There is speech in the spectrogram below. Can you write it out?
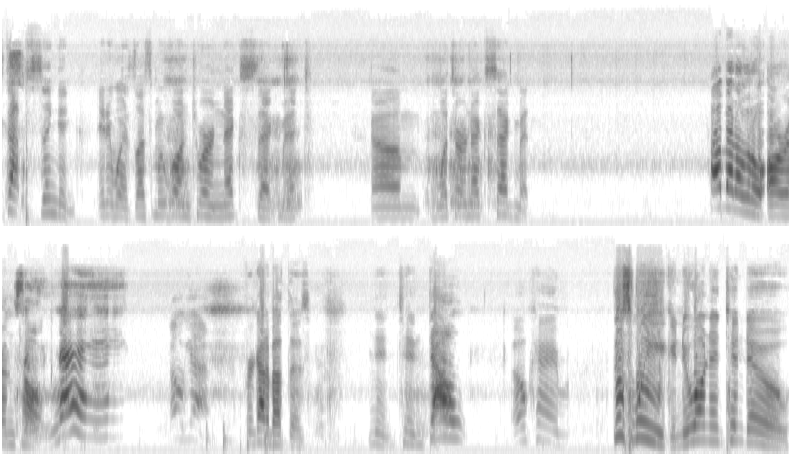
Stop singing. Anyways, let's move on to our next segment. Um, what's our next segment? How about a little RM talk? nay. Oh yeah, forgot about those. Nintendo. Okay, this week new on Nintendo.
